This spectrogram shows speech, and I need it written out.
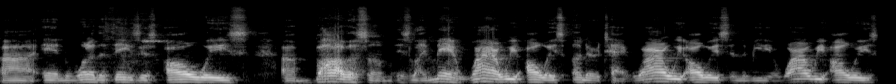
uh, and one of the things that's always uh, bothersome is like, man, why are we always under attack? Why are we always in the media? Why are we always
